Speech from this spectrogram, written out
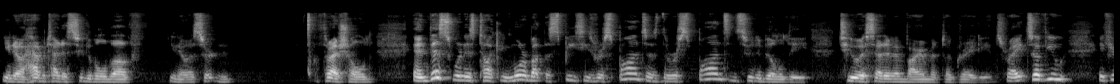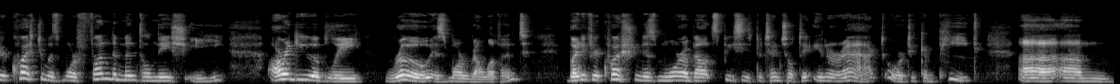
you know habitat is suitable above you know a certain threshold. And this one is talking more about the species responses, the response and suitability to a set of environmental gradients, right? So if you if your question was more fundamental niche E, arguably rho is more relevant. But if your question is more about species potential to interact or to compete, uh, um,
